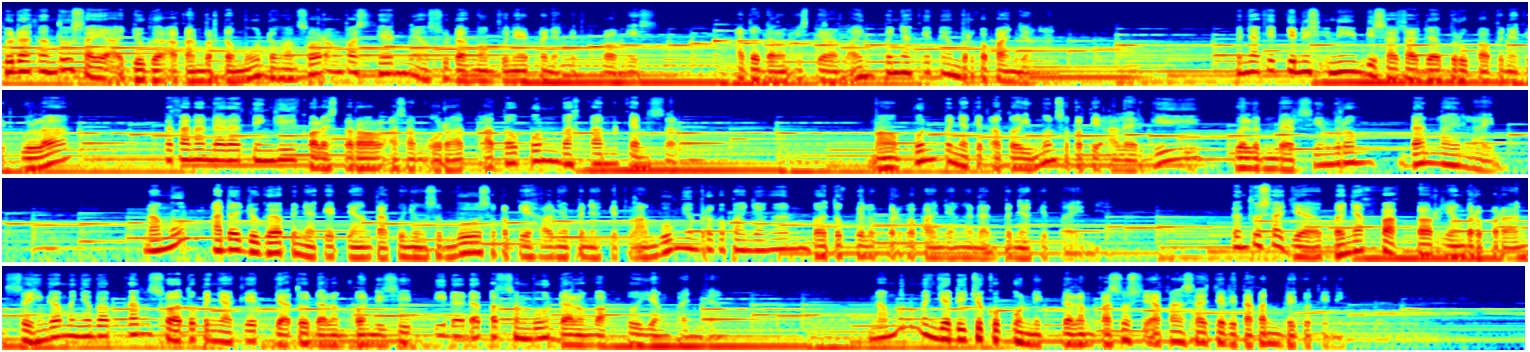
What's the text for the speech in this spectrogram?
sudah tentu saya juga akan bertemu dengan seorang pasien yang sudah mempunyai penyakit kronis atau dalam istilah lain penyakit yang berkepanjangan. Penyakit jenis ini bisa saja berupa penyakit gula, tekanan darah tinggi, kolesterol, asam urat, ataupun bahkan kanker. Maupun penyakit autoimun seperti alergi, Guillain-Barré syndrome, dan lain-lain. Namun, ada juga penyakit yang tak kunjung sembuh seperti halnya penyakit lambung yang berkepanjangan, batuk pilek berkepanjangan, dan penyakit lainnya. Tentu saja banyak faktor yang berperan sehingga menyebabkan suatu penyakit jatuh dalam kondisi tidak dapat sembuh dalam waktu yang panjang. Namun menjadi cukup unik dalam kasus yang akan saya ceritakan berikut ini.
